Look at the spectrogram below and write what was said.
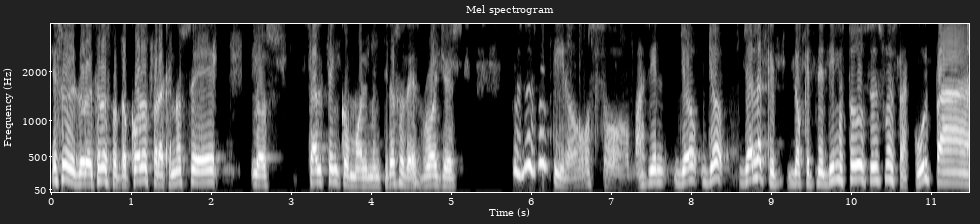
eso de endurecer los protocolos para que no se los salten como el mentiroso de Rogers. Pues no es mentiroso, más bien yo, yo, ya la que, lo que entendimos todos es nuestra culpa,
